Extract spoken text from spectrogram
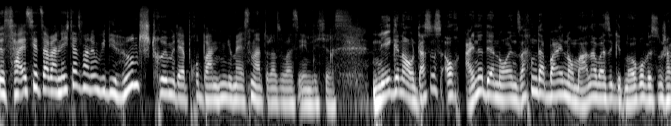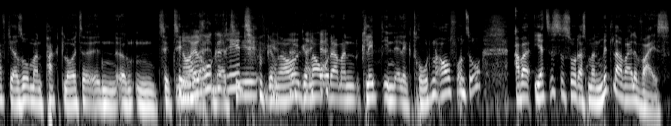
Das heißt jetzt aber nicht, dass man irgendwie die Hirnströme der Probanden gemessen hat oder sowas ähnliches. Nee, genau. Und das ist auch eine der neuen Sachen dabei. Normalerweise geht Neurowissenschaft ja so, man packt Leute in irgendein CT Neurogerät. Oder MRT, genau, genau. Oder man klebt ihnen Elektroden auf und so. Aber jetzt ist es so, dass man mittlerweile weiß,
